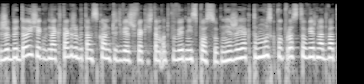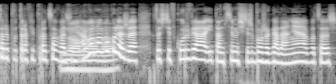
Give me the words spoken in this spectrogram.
żeby dojść jednak tak, żeby tam skończyć, wiesz, w jakiś tam odpowiedni sposób, nie? Że jak to mózg po prostu, wiesz, na dwa tory potrafi pracować, No, nie? Albo no, no, w no. ogóle, że ktoś cię wkurwia i tam sobie myślisz, Boże, gada, nie? Albo coś.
